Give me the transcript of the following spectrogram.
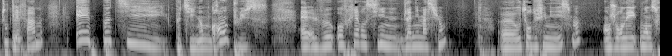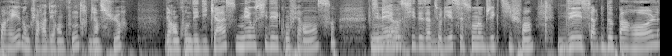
toutes les femmes. Et petit, petit, non, grand plus, elle, veut offrir aussi une- de l'animation euh, autour du féminisme, en journée ou en soirée. Donc il y aura des rencontres, bien sûr, des rencontres dédicaces, mais aussi des conférences, mais bien. aussi des ateliers. C'est son objectif, hein. des cercles de parole.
